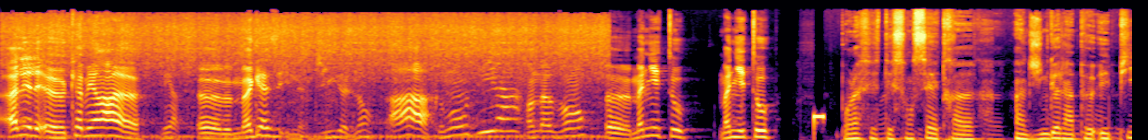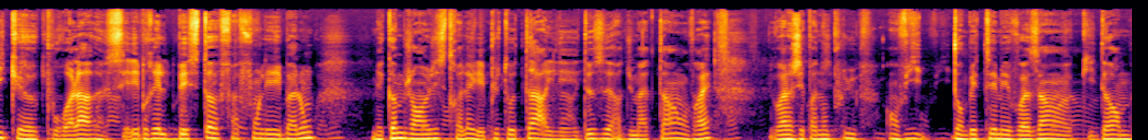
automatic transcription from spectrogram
Allez, euh, caméra, euh, merde, euh, magazine, jingle, non. Ah, comment on dit là? En avant, magnéto, magnéto. Bon là, c'était censé être un jingle un peu épique pour, voilà, célébrer le best-of à fond les ballons. Mais comme j'enregistre là, il est plutôt tard, il est 2h du matin en vrai. Voilà, j'ai pas non plus envie d'embêter mes voisins euh, qui dorment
